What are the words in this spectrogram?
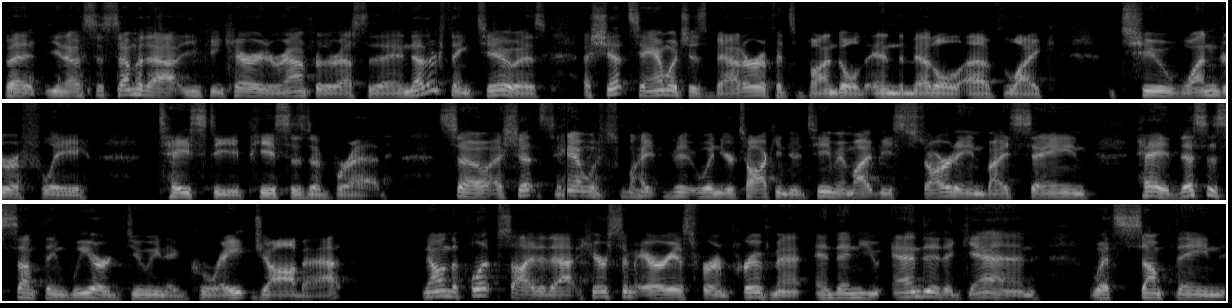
but you know, so some of that you can carry it around for the rest of the day. Another thing too is a shit sandwich is better if it's bundled in the middle of like two wonderfully tasty pieces of bread. So a shit sandwich might be when you're talking to a team, it might be starting by saying, Hey, this is something we are doing a great job at now, on the flip side of that, here's some areas for improvement. And then you end it again with something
